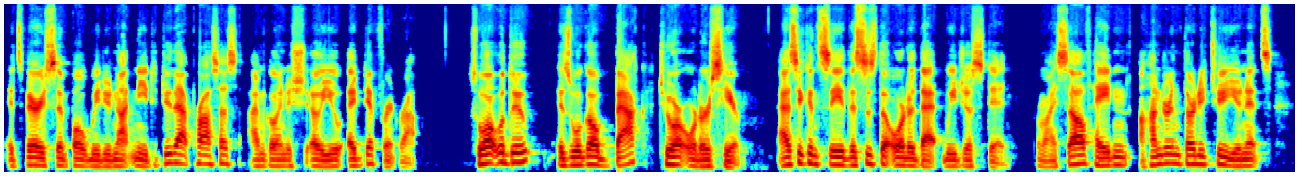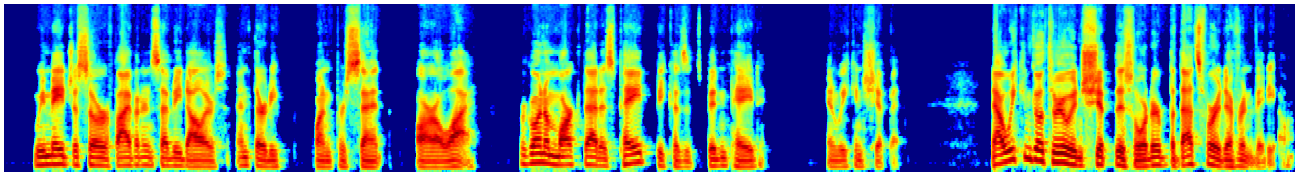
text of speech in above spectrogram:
it's very simple. We do not need to do that process. I'm going to show you a different route. So what we'll do is we'll go back to our orders here. As you can see, this is the order that we just did. For myself, Hayden, 132 units. We made just over $570 and 31% ROI. We're going to mark that as paid because it's been paid and we can ship it. Now we can go through and ship this order, but that's for a different video.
